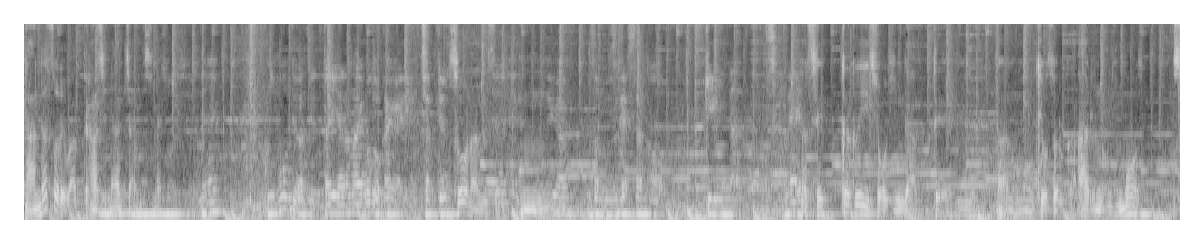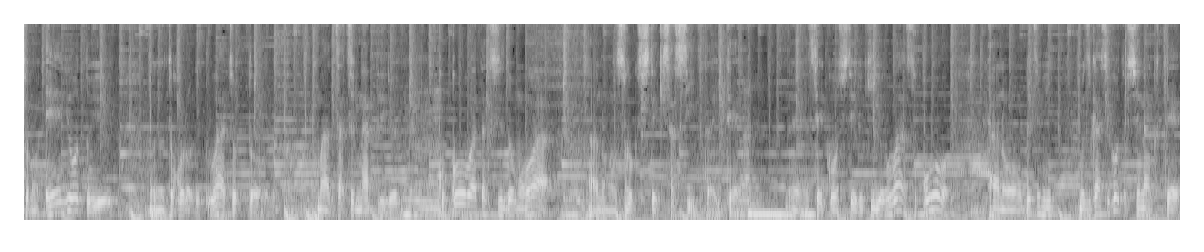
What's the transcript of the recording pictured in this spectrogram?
なんだそれはって話になっちゃうんですね。そうですよね。日本では絶対やらないことを海外でやっちゃってる。そうなんですよ、うん、それがその難しさの原因なんですかね。せっかくいい商品があって、あの競争力があるのにもその営業といううん。ところはちょっと、まあ、雑になっている、ここを私どもはあのすごく指摘させていただいて、で成功している企業はそこをあの別に難しいことしなくて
